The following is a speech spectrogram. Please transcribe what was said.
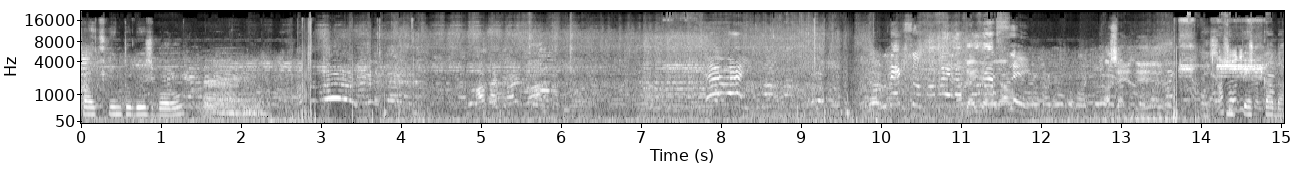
সাইজ কিন্তু বেশ বড়। কাদা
